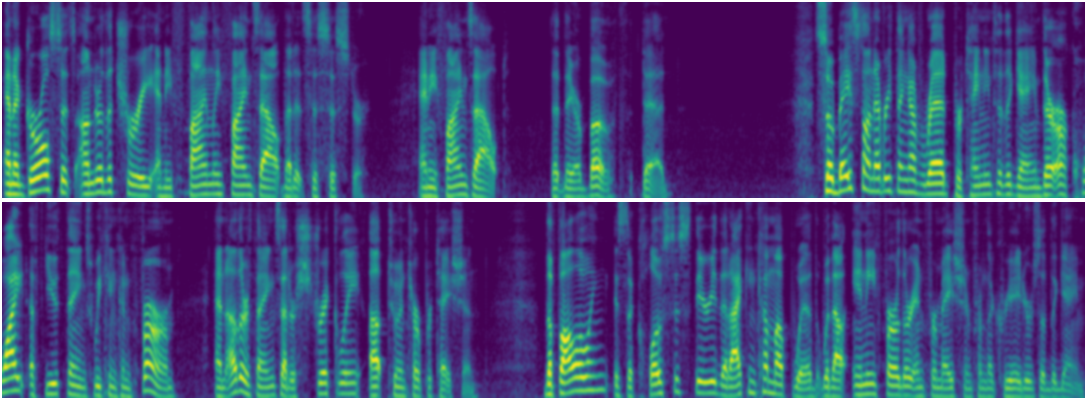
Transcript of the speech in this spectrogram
And a girl sits under the tree, and he finally finds out that it's his sister. And he finds out that they are both dead. So, based on everything I've read pertaining to the game, there are quite a few things we can confirm, and other things that are strictly up to interpretation. The following is the closest theory that I can come up with without any further information from the creators of the game.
